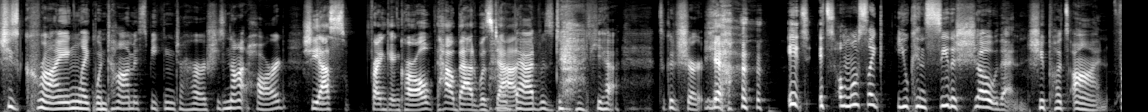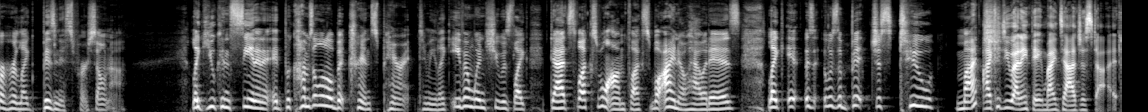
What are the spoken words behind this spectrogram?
She's crying like when Tom is speaking to her. She's not hard. She asks Frank and Karl, "How bad was dad? how bad was dad? Yeah. It's a good shirt. Yeah. It's it's almost like you can see the show then she puts on for her like business persona. Like you can see it and it, it becomes a little bit transparent to me. Like even when she was like, Dad's flexible, I'm flexible, I know how it is. Like it was it was a bit just too much. I could do anything. My dad just died.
